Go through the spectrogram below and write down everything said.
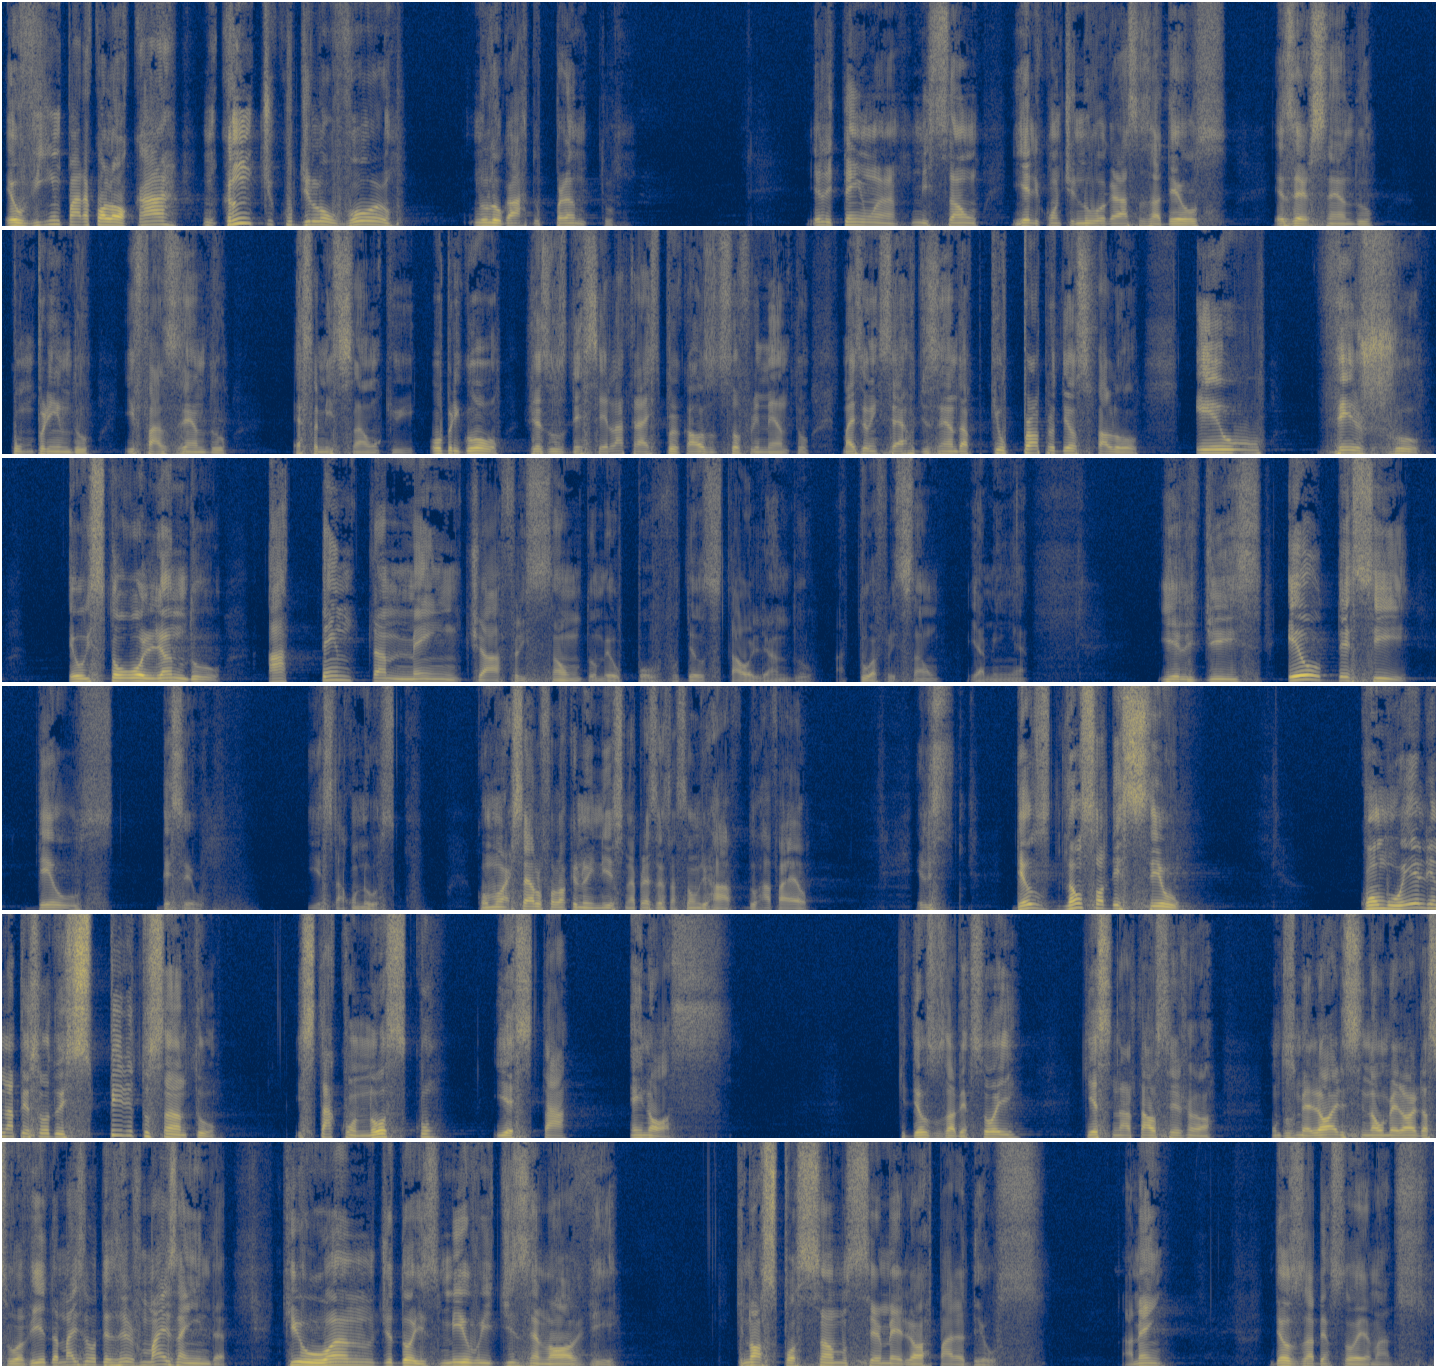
Eu vim para colocar um cântico de louvor no lugar do pranto. Ele tem uma missão e ele continua, graças a Deus, exercendo, cumprindo e fazendo essa missão que obrigou Jesus a descer lá atrás por causa do sofrimento. Mas eu encerro dizendo que o próprio Deus falou: Eu vejo, eu estou olhando atentamente a aflição do meu povo. Deus está olhando a tua aflição e a minha. E ele diz: Eu desci, Deus desceu e está conosco. Como Marcelo falou aqui no início, na apresentação Rafa, do Rafael. Deus não só desceu, como Ele, na pessoa do Espírito Santo, está conosco e está em nós. Que Deus os abençoe, que esse Natal seja um dos melhores, se não o melhor da sua vida, mas eu desejo mais ainda que o ano de 2019, que nós possamos ser melhor para Deus. Amém? Deus os abençoe, amados.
